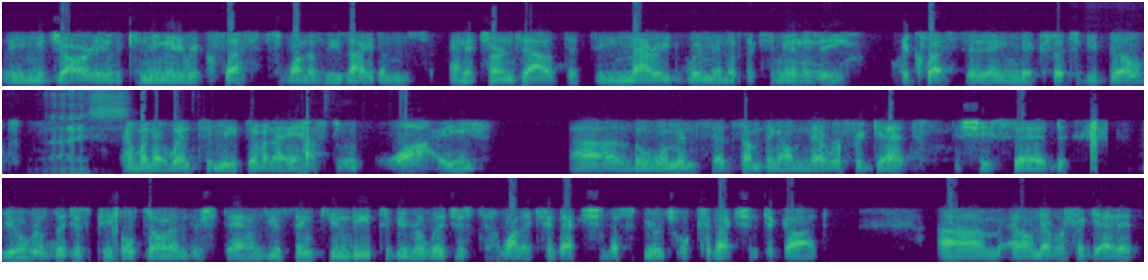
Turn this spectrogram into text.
the majority of the community requests one of these items. And it turns out that the married women of the community requested a mikveh to be built. Nice. And when I went to meet them and I asked her why, uh, the woman said something I'll never forget. She said, You religious people don't understand. You think you need to be religious to want a connection, a spiritual connection to God. Um, and I'll never forget it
